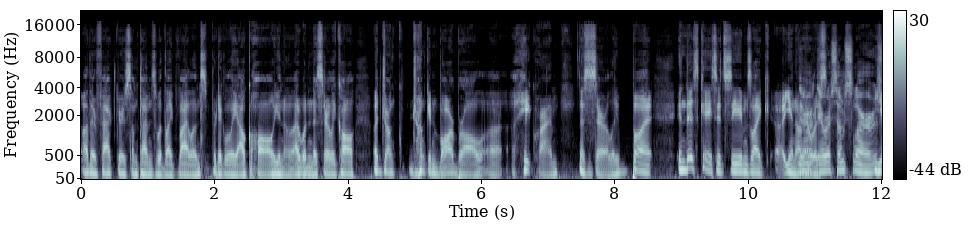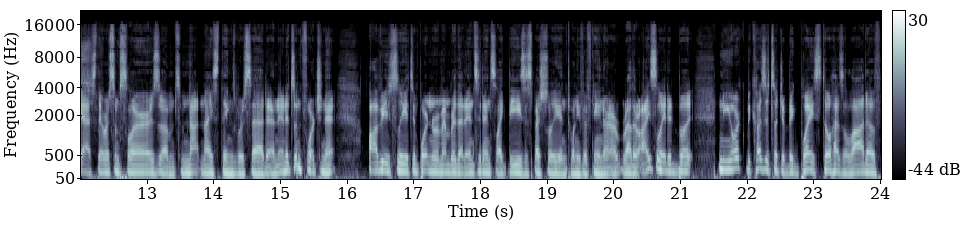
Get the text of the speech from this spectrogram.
other factors sometimes with like violence, particularly alcohol. You know, I wouldn't necessarily call a drunk drunken bar brawl uh, a hate crime necessarily, but in this case, it seems like uh, you know there, there, was, there were some slurs. Yes, there were some slurs, um, some not nice things were said, and, and it's unfortunate. Obviously, it's important to remember that incidents like these, especially in 2015, are rather isolated. But New York, because it's such a big place, still has a lot of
